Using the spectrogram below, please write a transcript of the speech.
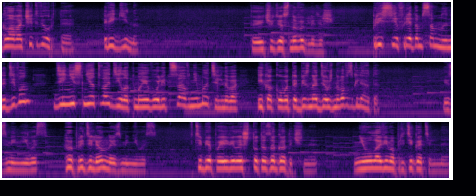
Глава четвертая. Регина. Ты чудесно выглядишь. Присев рядом со мной на диван, Денис не отводил от моего лица внимательного и какого-то безнадежного взгляда. Изменилась. Определенно изменилась. В тебе появилось что-то загадочное, неуловимо притягательное.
